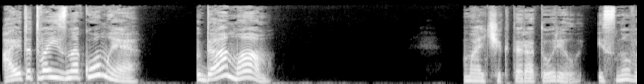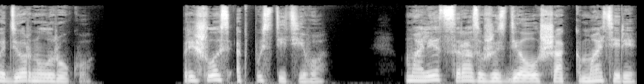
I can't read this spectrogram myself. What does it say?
а это твои знакомые?» «Да, мам!» Мальчик тараторил и снова дернул руку. Пришлось отпустить его. Малец сразу же сделал шаг к матери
